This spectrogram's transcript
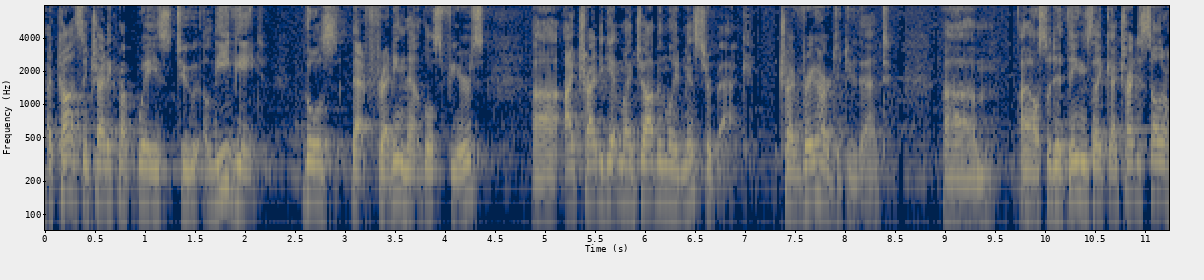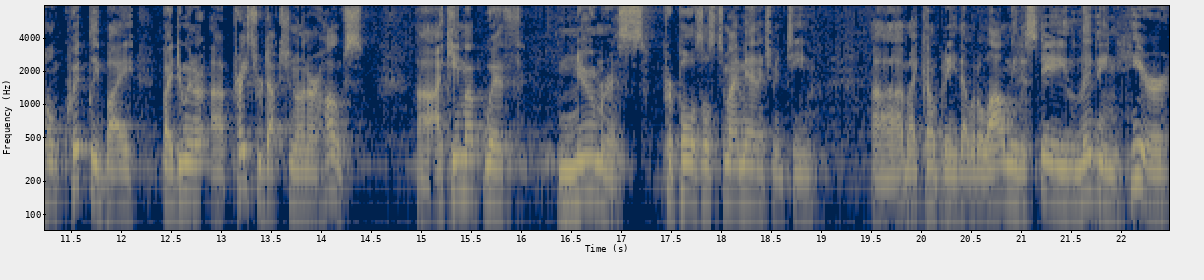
I constantly try to come up ways to alleviate those that fretting, that those fears. Uh, I tried to get my job in Lloydminster back. Tried very hard to do that. Um, I also did things like I tried to sell our home quickly by by doing a, a price reduction on our house. Uh, I came up with numerous proposals to my management team, uh, my company, that would allow me to stay living here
